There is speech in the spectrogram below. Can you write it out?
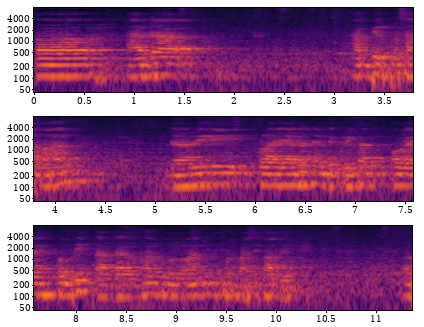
eh, ada hampir persamaan dari pelayanan yang diberikan oleh pemerintah dalam hal pemenuhan informasi publik. E,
